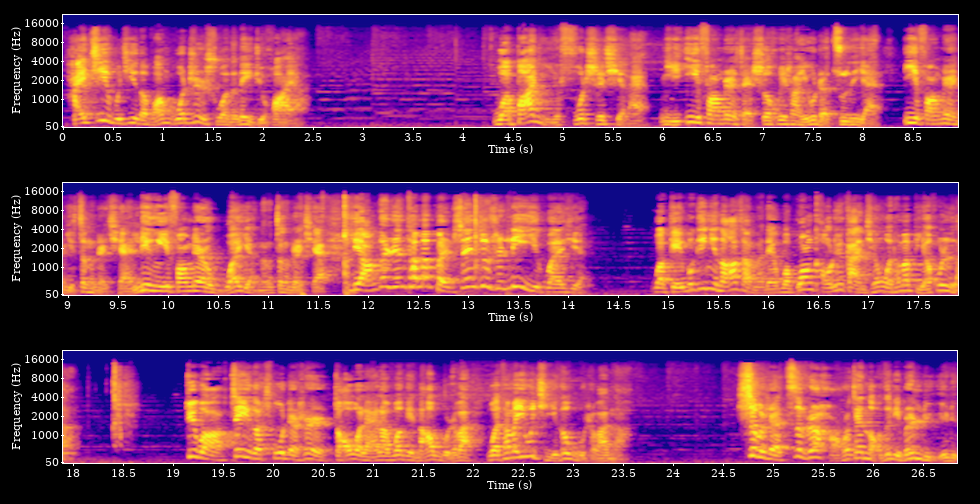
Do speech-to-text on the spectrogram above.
还记不记得王国志说的那句话呀？我把你扶持起来，你一方面在社会上有点尊严，一方面你挣点钱，另一方面我也能挣点钱。两个人他妈本身就是利益关系，我给不给你拿怎么的？我光考虑感情，我他妈别混了，对不？这个出点事找我来了，我给拿五十万，我他妈有几个五十万呢？是不是？自个儿好好在脑子里边捋一捋，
